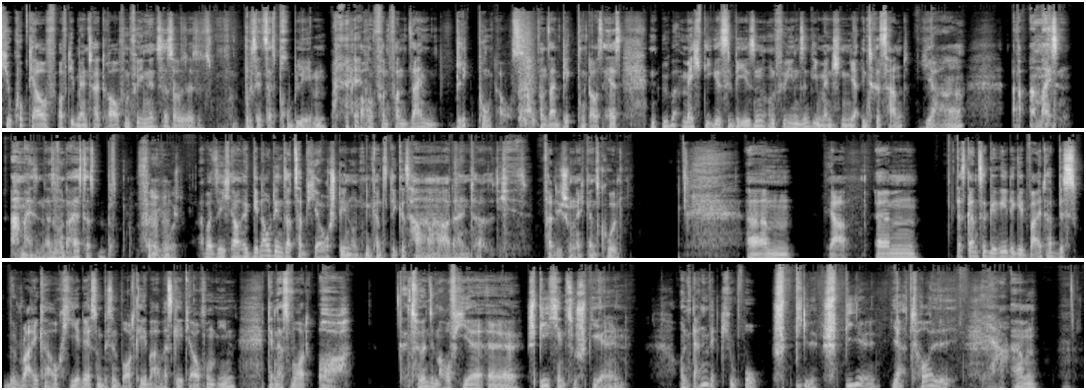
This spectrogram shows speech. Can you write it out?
Q guckt ja auf, auf die Menschheit drauf und für ihn ist das, also das ist, wo ist jetzt das Problem? Auch von, von seinem Blickpunkt aus, von seinem Blickpunkt aus. Er ist ein übermächtiges Wesen und für ihn sind die Menschen ja interessant, ja, aber Ameisen, Ameisen, also von daher ist das völlig mhm. wurscht. Aber sehe ich auch, genau den Satz habe ich hier auch stehen und ein ganz dickes Hahaha dahinter. Also die fand ich schon echt ganz cool. Ähm, ja, ähm, das ganze Gerede geht weiter bis Riker, auch hier, der ist so ein bisschen Wortgeber, aber es geht ja auch um ihn. Denn das Wort, oh, jetzt hören Sie mal auf, hier äh, Spielchen zu spielen. Und dann wird Q, oh, Spiele, spielen, ja toll. Ja. Ähm,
